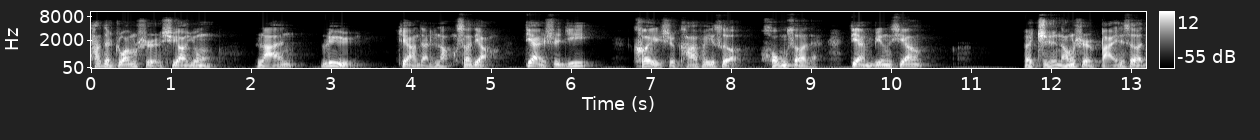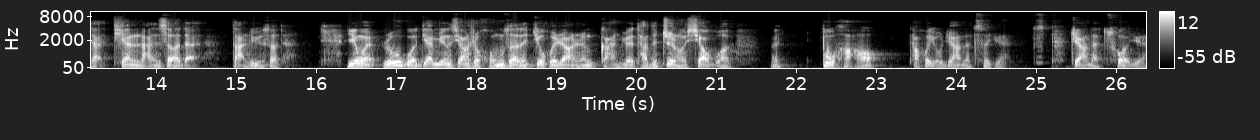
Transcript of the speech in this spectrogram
它的装饰需要用蓝、绿这样的冷色调；电视机可以是咖啡色、红色的；电冰箱呃只能是白色的、天蓝色的、淡绿色的。因为如果电冰箱是红色的，就会让人感觉它的制冷效果，呃，不好，它会有这样的刺觉，这样的错觉。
